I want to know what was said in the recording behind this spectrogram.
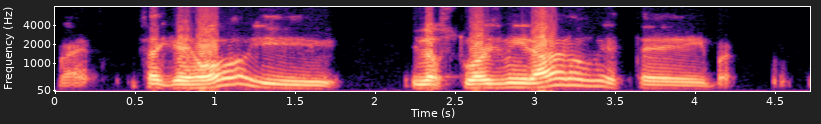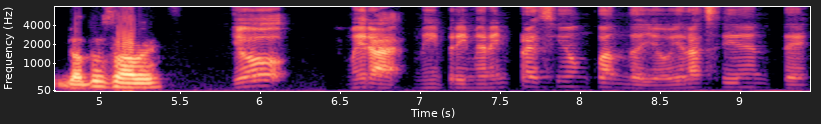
pues, se quejó y, y los stewards miraron, este, y pues, ya tú sabes. Yo, mira, mi primera impresión cuando yo vi el accidente,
